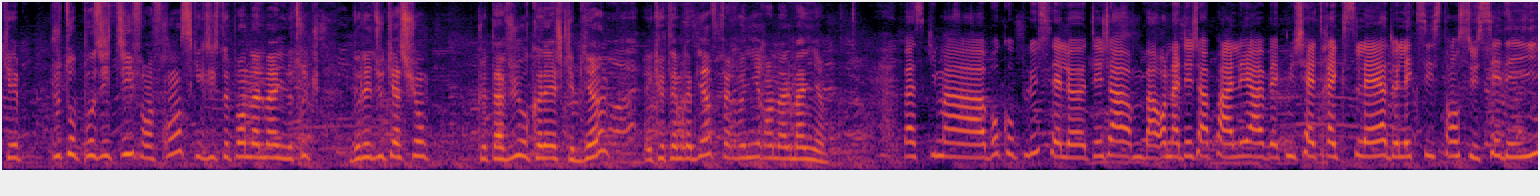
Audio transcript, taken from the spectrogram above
qui est plutôt positif en France, qui n'existe pas en Allemagne? Le truc de l'éducation que tu as vu au collège qui est bien et que tu aimerais bien faire venir en Allemagne? Bah, ce qui m'a beaucoup plu, c'est le déjà, bah, on a déjà parlé avec Michel Drexler de l'existence du CDI.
